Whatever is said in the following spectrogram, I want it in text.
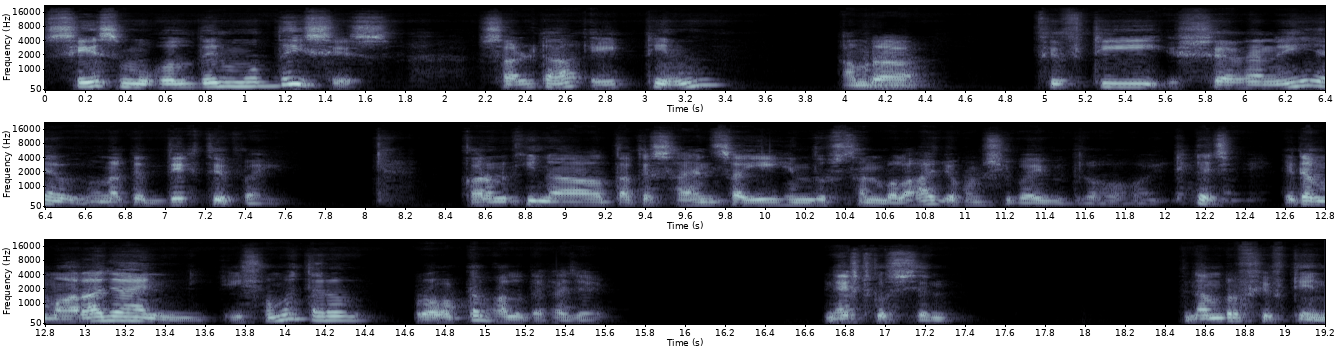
শেষ মুঘলদের মধ্যেই শেষ। সালটা এইটিন আমরা ফিফটি সেভেনে ওনাকে দেখতে পাই। কারণ কি না তাকে সাহেন্সা ই হিন্দুস্তান বলা হয় যখন সিপাহী বিদ্রোহ হয়, ঠিক আছে? এটা মারা যায়নি। এই সময় তার প্রভাবটা ভালো দেখা যায়। Next question number fifteen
